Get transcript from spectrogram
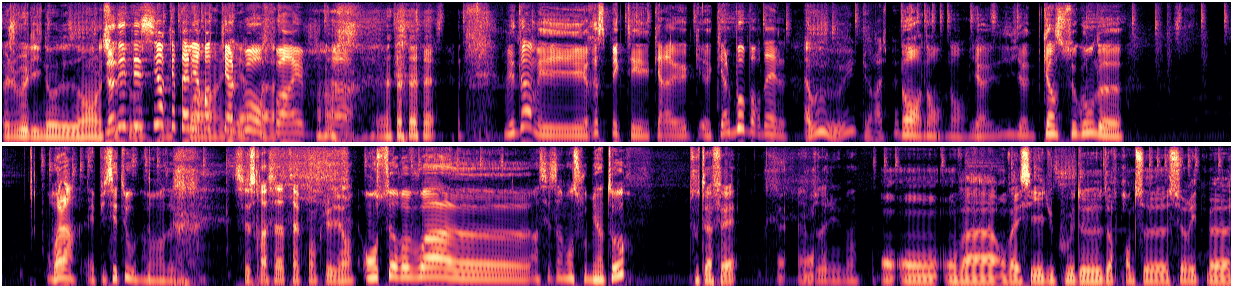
je veux Lino dedans. J'en étais sûr que t'allais rendre Calbo, enfoiré. putain. mais non, mais respectez euh, Calbo, bordel. Ah oui, oui, oui, du respect. Non, non, non. Il y a, il y a 15 secondes. euh, Voilà, et puis c'est tout. à un moment donné. Ce sera ça ta conclusion. On se revoit euh, incessamment sous bientôt. Tout à fait. Absolument. on, on- on va, on va essayer du coup de, de reprendre ce, ce rythme euh,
